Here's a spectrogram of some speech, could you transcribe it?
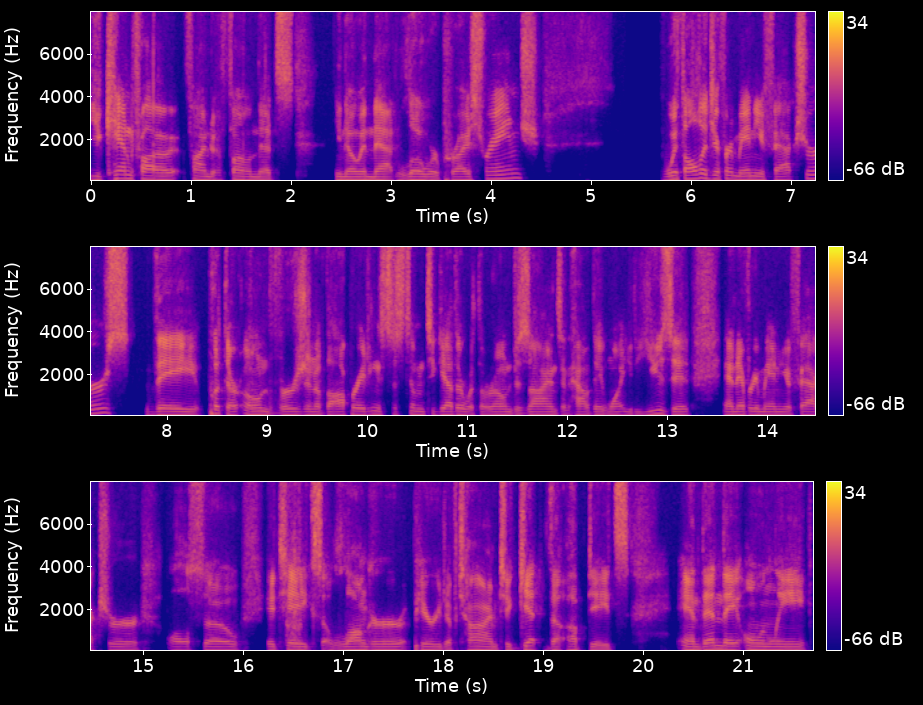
you can fi- find a phone that's you know in that lower price range. With all the different manufacturers, they put their own version of the operating system together with their own designs and how they want you to use it. And every manufacturer also, it takes a longer period of time to get the updates and then they only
